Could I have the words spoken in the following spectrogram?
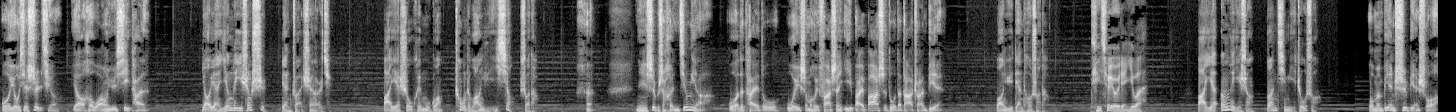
我有些事情要和王宇细谈。”姚远应了一声“是”，便转身而去。八爷收回目光，冲着王宇一笑，说道：“哼。”你是不是很惊讶？我的态度为什么会发生一百八十度的大转变？王宇点头说道：“的确有一点意外。”八爷嗯了一声，端起米粥说：“我们边吃边说。”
